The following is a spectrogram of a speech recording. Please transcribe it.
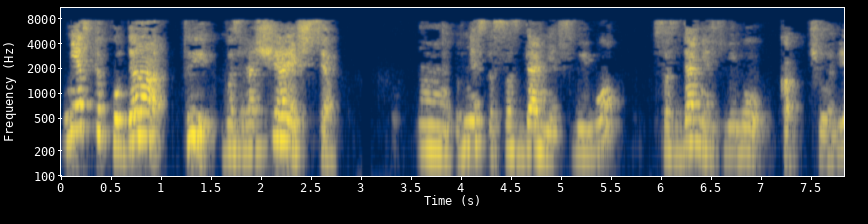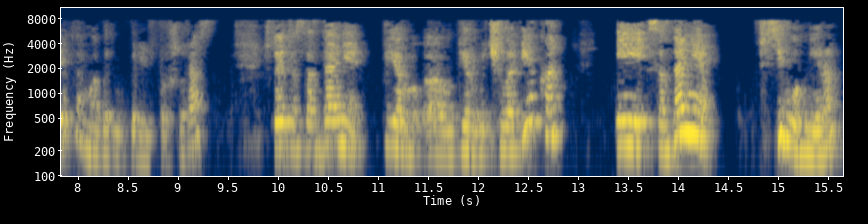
место, куда ты возвращаешься в место создания своего, создания своего как человека, мы об этом говорили в прошлый раз, что это создание первого, э, первого человека и создание всего мира,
